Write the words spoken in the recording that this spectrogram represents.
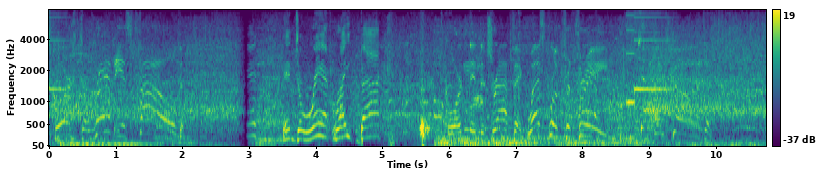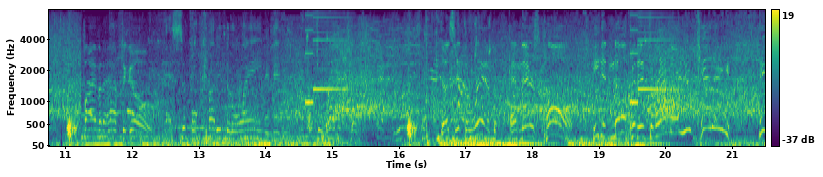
scores. Durant is fouled. And Durant right back. Gordon into traffic. Westbrook for three. That one's good. Five and a half to go. A simple cut into the lane and then Durant Does hit the rim, and there's Paul. He didn't know if it hit the rim. Are you kidding? He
